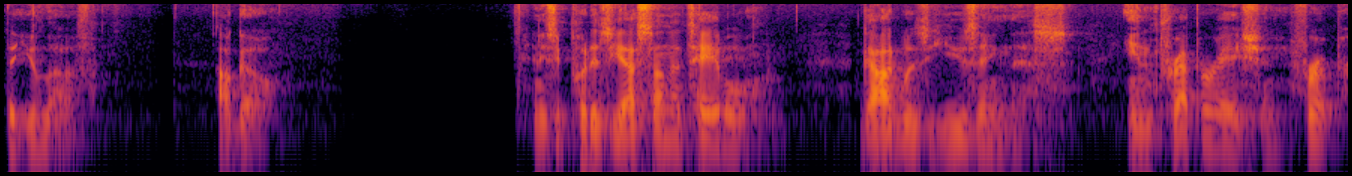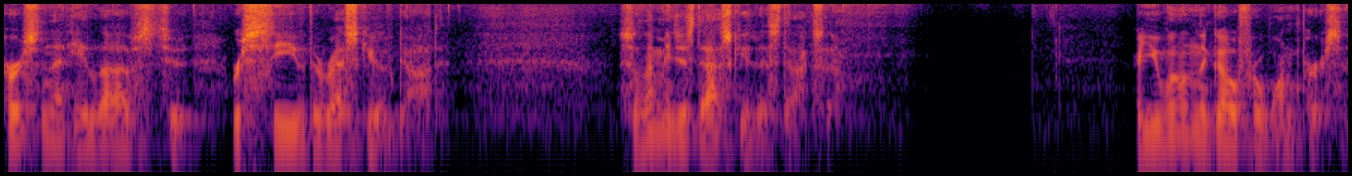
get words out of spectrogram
that you love. I'll go. And as he put his yes on the table, God was using this in preparation for a person that he loves to receive the rescue of God. So let me just ask you this, Doxa. Are you willing to go for one person?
